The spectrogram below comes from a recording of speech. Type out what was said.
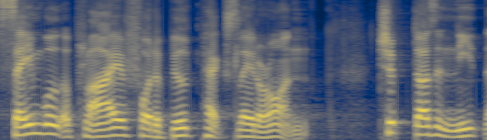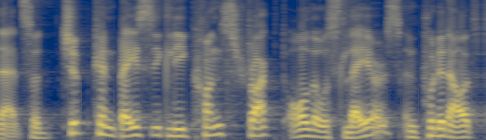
Same will apply for the build packs later on. Jib doesn't need that. So Jib can basically construct all those layers and put it out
